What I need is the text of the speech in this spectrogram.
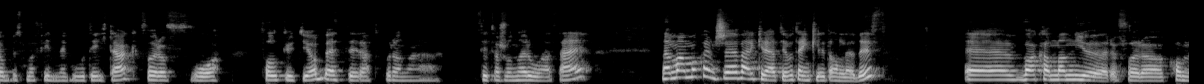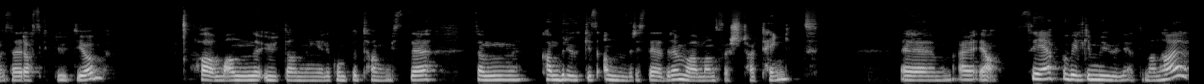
jobbes med å finne gode tiltak for å få folk ut i jobb etter at koronasituasjonen har roa seg. Men man må kanskje være kreativ og tenke litt annerledes. Uh, hva kan man gjøre for å komme seg raskt ut i jobb? Har man utdanning eller kompetanse som kan brukes andre steder enn hva man først har tenkt? Er, ja, se på hvilke muligheter man har.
